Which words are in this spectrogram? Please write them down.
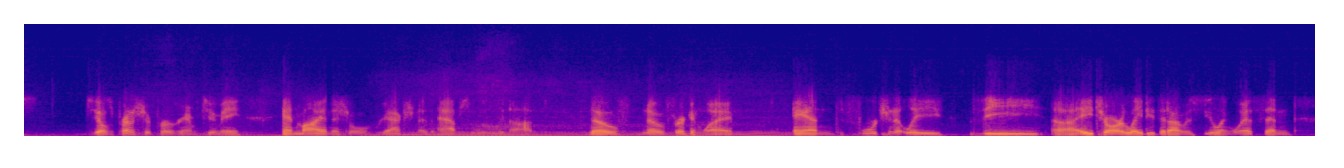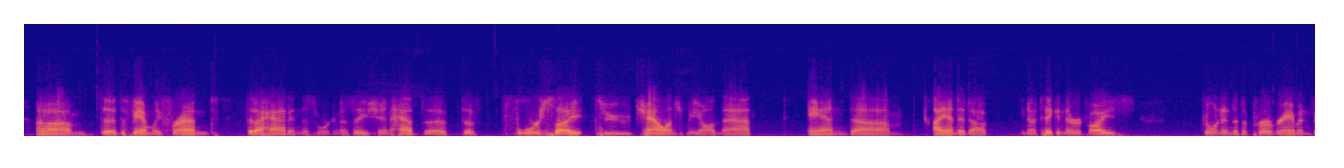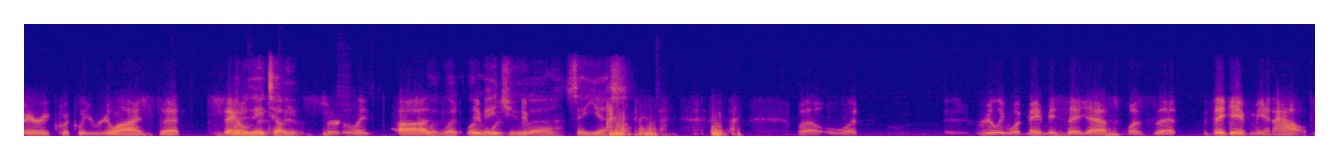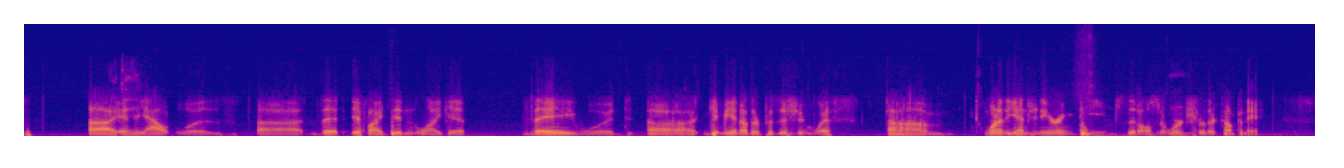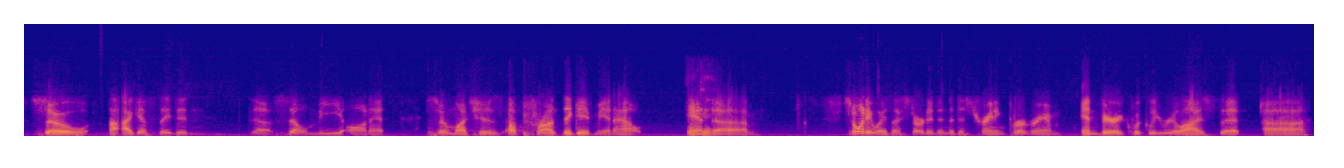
sales apprenticeship program to me, and my initial reaction is absolutely not, no, no freaking way. And fortunately, the uh, HR lady that I was dealing with and um, the the family friend that I had in this organization had the the foresight to challenge me on that, and um, I ended up, you know, taking their advice, going into the program, and very quickly realized that sales. What did they tell you? Certainly. Uh, what what, what made was, you it, uh, say yes? well, what really what made me say yes was that they gave me an out, uh, okay. and the out was uh, that if I didn't like it, they would uh, get me another position with um, one of the engineering teams that also works for their company. So I guess they didn't uh, sell me on it so much as up front they gave me an out. Okay. And um, so, anyways, I started into this training program and very quickly realized that, uh,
